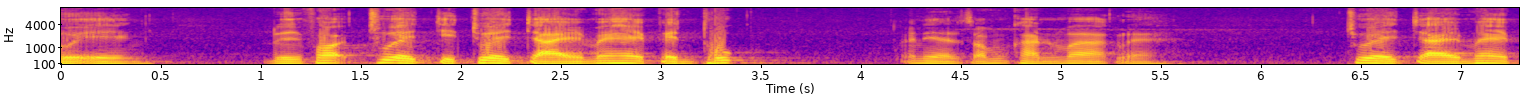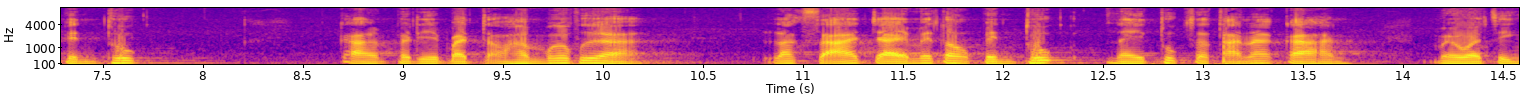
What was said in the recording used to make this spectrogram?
ตัวเอง โดยเฉพาะช่วยจิตช่วยใจไม่ให้เป็นทุกข์อันนี้สำคัญมากเลย ช่วยใจไม่ให้เป็นทุกข์การปฏิบัติธรรมก็เพื่อรักษาใจไม่ต้องเป็นทุกข์ในทุกสถานการณ์ ไม่ว่าสิ่ง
